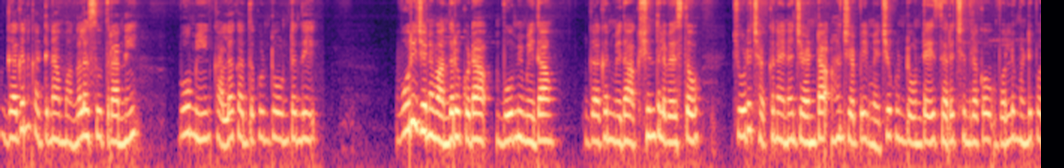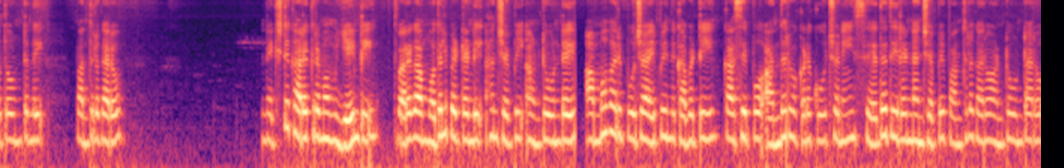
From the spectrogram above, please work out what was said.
గగన్ కట్టిన మంగళసూత్రాన్ని భూమి కళ్ళకద్దుకుంటూ ఉంటుంది. ఊరి జనం అందరూ కూడా భూమి మీద గగన్ మీద అక్షింతలు వేస్తూ చూడు చక్కనైన జంట అని చెప్పి మెచ్చుకుంటూ ఉంటే శరచంద్రకు ఒళ్ళు మండిపోతూ ఉంటుంది. పంతులు గారు నెక్స్ట్ కార్యక్రమం ఏంటి? త్వరగా మొదలు పెట్టండి అని చెప్పి అంటూ ఉంటే అమ్మవారి పూజ అయిపోయింది కాబట్టి కాసేపు అందరూ అక్కడ కూర్చొని సేద తీరండి అని చెప్పి పంతులు గారు అంటూ ఉంటారు.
